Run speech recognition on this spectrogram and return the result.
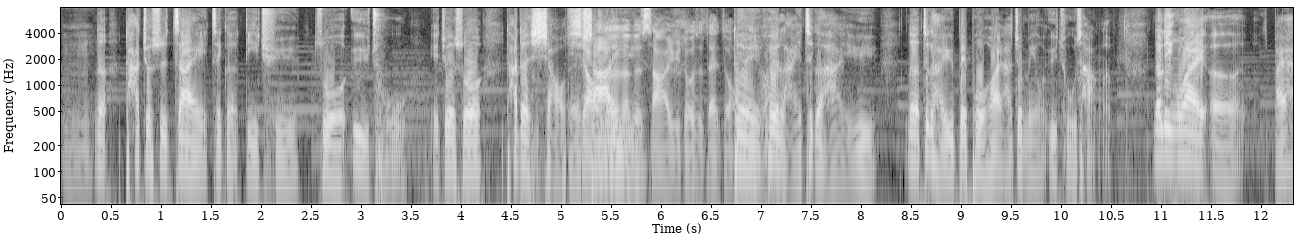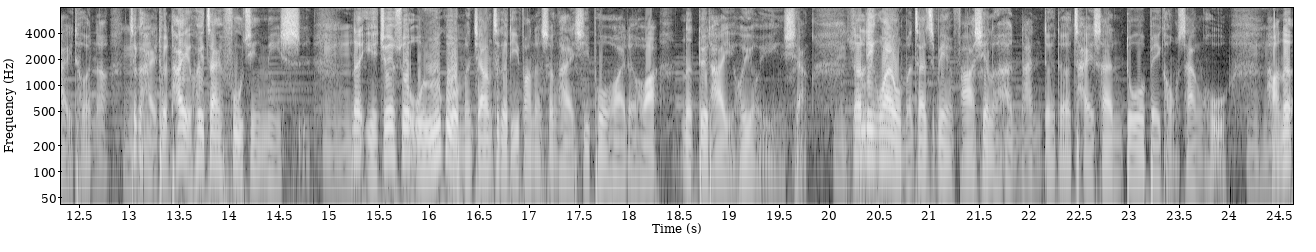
嗯哼，那它就是在这个地区做育雏，也就是说，它的小的鲨鱼，那个鲨鱼都是在这种对，会来这个海域，那这个海域被破坏，它就没有育雏场了。那另外呃。白海豚呢？这个海豚它也会在附近觅食。嗯那也就是说，我如果我们将这个地方的生态系破坏的话，那对它也会有影响。那另外，我们在这边也发现了很难得的柴山多北孔珊瑚。嗯。好，那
